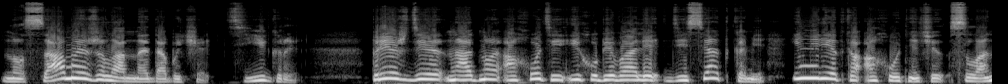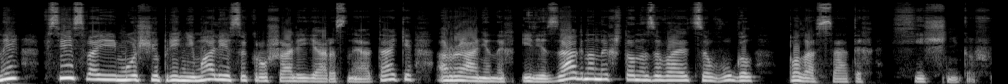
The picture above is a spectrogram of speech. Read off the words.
но самая желанная добыча — тигры. Прежде на одной охоте их убивали десятками, и нередко охотничьи слоны всей своей мощью принимали и сокрушали яростные атаки раненых или загнанных, что называется, в угол полосатых хищников.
